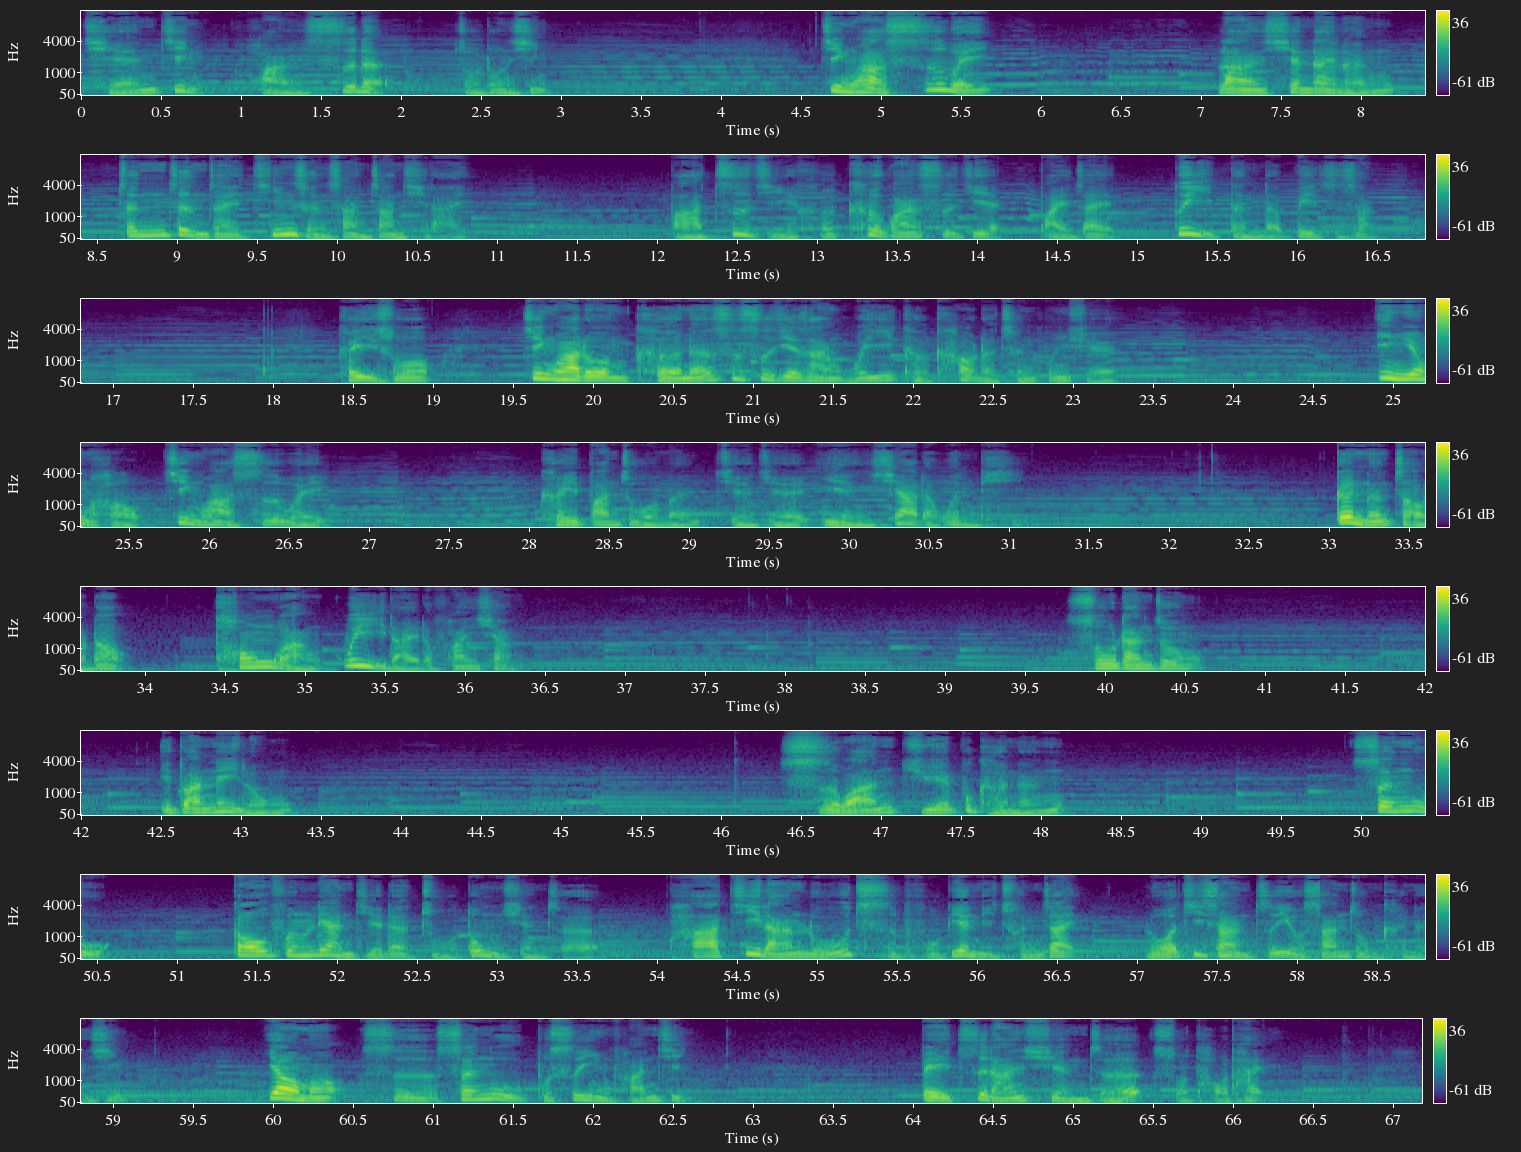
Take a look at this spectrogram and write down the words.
前进、反思的主动性。进化思维让现代人真正在精神上站起来，把自己和客观世界摆在对等的位置上。可以说，进化论可能是世界上唯一可靠的成功学。应用好进化思维，可以帮助我们解决眼下的问题，更能找到。通往未来的方向。书当中一段内容：死亡绝不可能，生物高风亮节的主动选择。它既然如此普遍地存在，逻辑上只有三种可能性：要么是生物不适应环境。被自然选择所淘汰，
